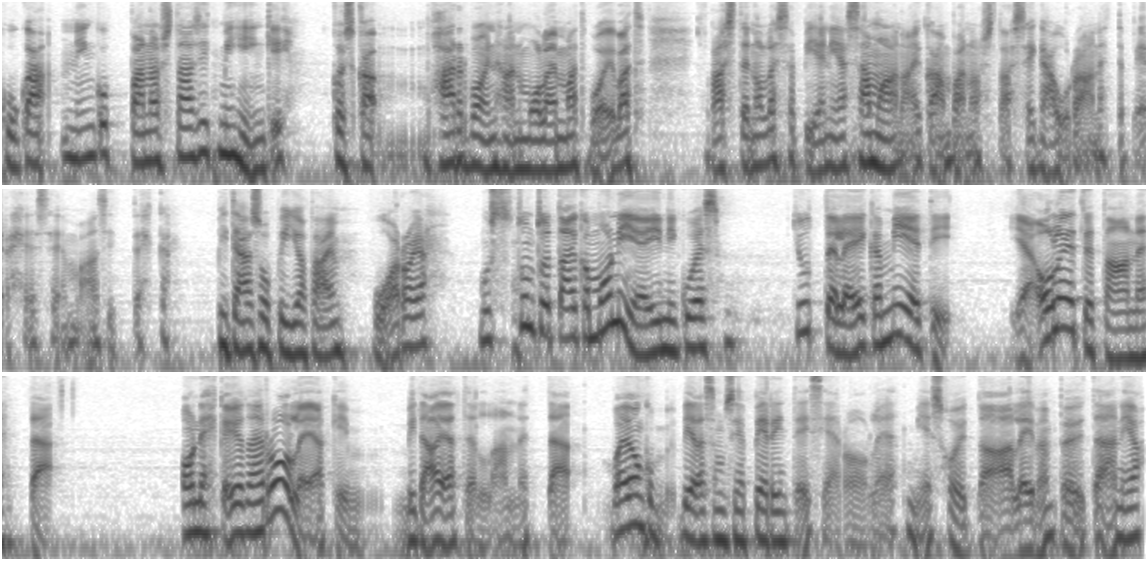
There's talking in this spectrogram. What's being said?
kuka niin kuin panostaa sitten mihinkin koska harvoinhan molemmat voivat lasten ollessa pieniä samaan aikaan panostaa sekä uraan että perheeseen, vaan sitten ehkä pitää sopia jotain vuoroja. Musta tuntuu, että aika moni ei niinku edes juttele eikä mieti ja oletetaan, että on ehkä jotain roolejakin, mitä ajatellaan, että vai onko vielä semmoisia perinteisiä rooleja, että mies hoitaa leivän pöytään ja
